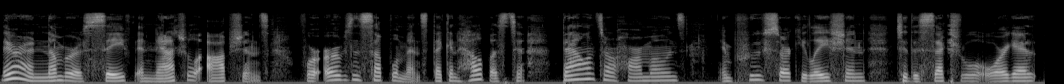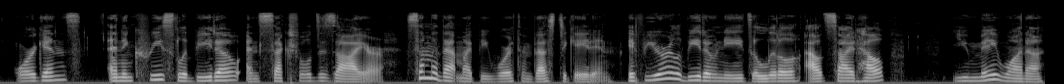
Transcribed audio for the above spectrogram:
There are a number of safe and natural options for herbs and supplements that can help us to balance our hormones, improve circulation to the sexual orga organs, and increase libido and sexual desire. Some of that might be worth investigating. If your libido needs a little outside help, you may want to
